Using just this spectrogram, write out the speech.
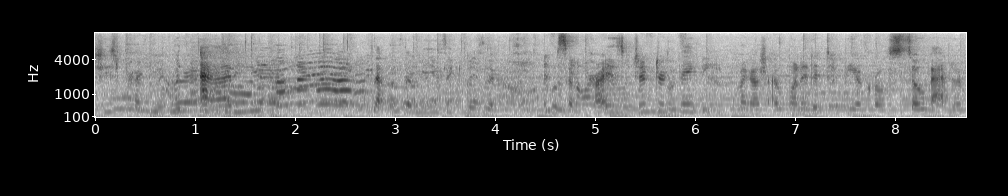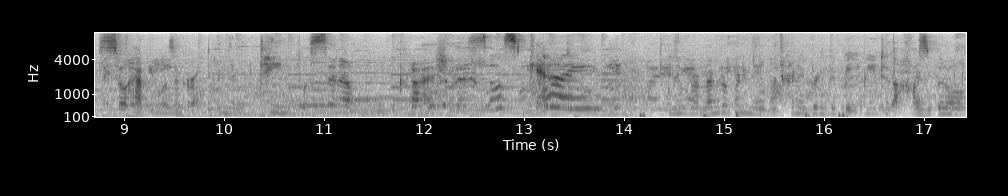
She's pregnant with Addie. Oh that was amazing. It was a surprise gender thing. Oh my gosh, I wanted it to be a girl so bad. and I'm so happy it was a girl. And the retained placenta. Oh my gosh, it was so scary. Oh and then remember when they were trying to bring the baby to the hospital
